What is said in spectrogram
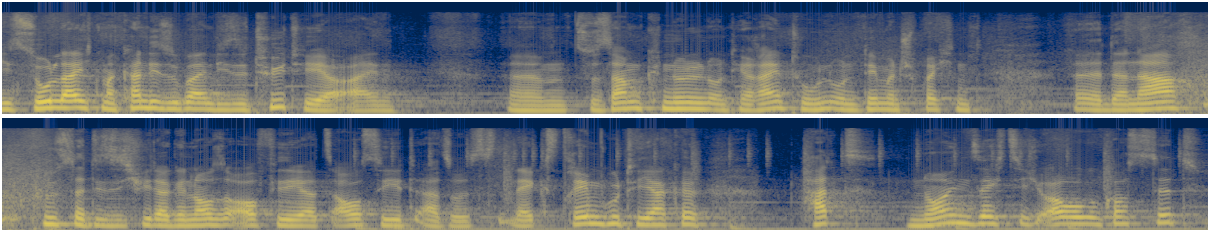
die ist so leicht, man kann die sogar in diese Tüte hier ein ähm, zusammenknüllen und hier reintun und dementsprechend äh, danach flüstert die sich wieder genauso auf, wie sie jetzt aussieht. Also ist eine extrem gute Jacke, hat 69 Euro gekostet.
